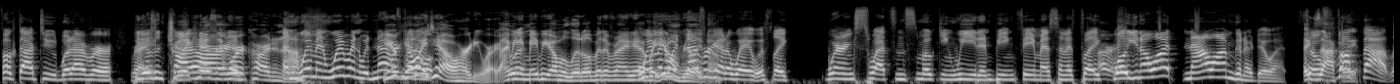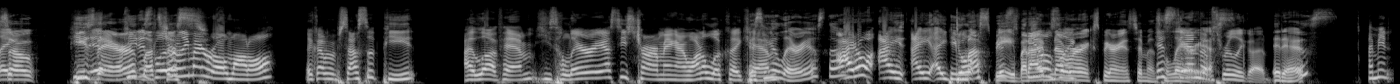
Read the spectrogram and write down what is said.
fuck that dude, whatever. Right. He doesn't try like, he doesn't and- work hard enough. And women, women would never you have no idea how hard he works. I mean, maybe you have a little bit of an idea, but you don't would really never know. get away with like wearing sweats and smoking weed and being famous. And it's like, right. well, you know what? Now I'm gonna do it. So Exactly. Fuck that. Like so he's is- there. Pete is Let's literally just- my role model. Like I'm obsessed with Pete. I love him. He's hilarious. He's charming. I want to look like Is him. he hilarious though? I don't. I. I. I he don't. must be, but I've never like experienced him as his hilarious. stand-up's really good. It is. I mean,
